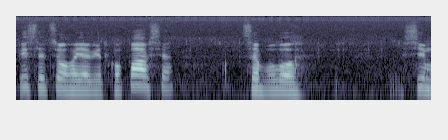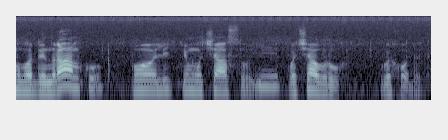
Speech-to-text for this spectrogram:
Після цього я відкопався. Це було 7 годин ранку по літньому часу і почав рух виходити.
